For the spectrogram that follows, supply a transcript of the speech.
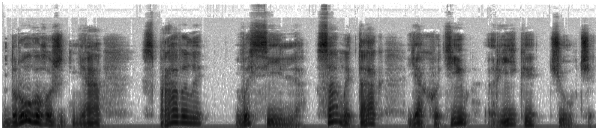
Другого ж дня справили весілля, саме так, як хотів ріки Чубчик.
